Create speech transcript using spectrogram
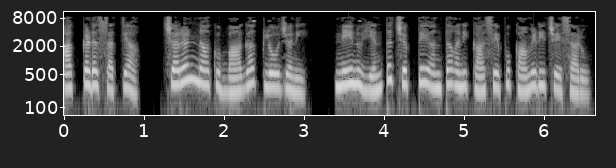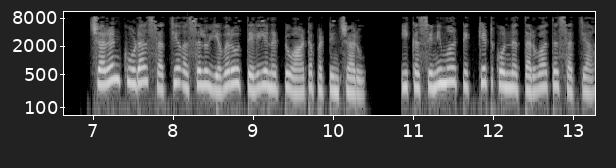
అక్కడ సత్య చరణ్ నాకు బాగా క్లోజ్ అని. నేను ఎంత చెప్తే అంత అని కాసేపు కామెడీ చేశారు. చరణ్ కూడా సత్య అసలు ఎవరో తెలియనట్టు ఆట పట్టించారు. ఇక సినిమా టిక్కెట్ కొన్న తర్వాత సత్య.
